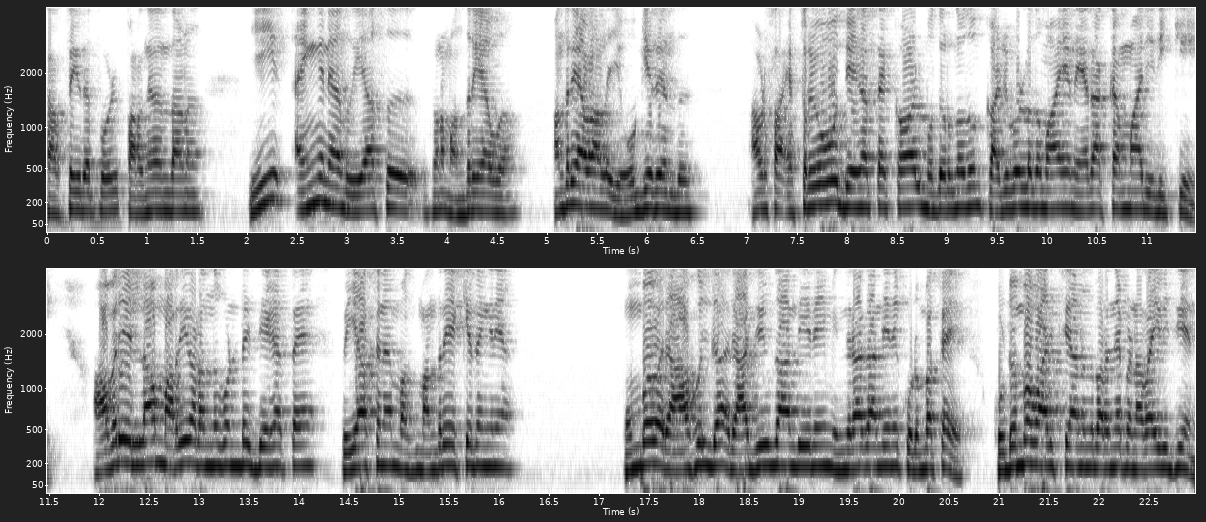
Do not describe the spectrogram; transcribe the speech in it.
ചർച്ച ചെയ്തപ്പോൾ പറഞ്ഞത് എന്താണ്? ഈ എങ്ങനെയാണ് റിയാസ് ഇത്തവണ മന്ത്രിയാവുക? മന്ത്രിയാവാനുള്ള യോഗ്യത എന്ത്? അവിടെ എത്രയോ ഇദ്ദേഹത്തെക്കാൾ മുതിർന്നതും കഴിവുള്ളതുമായ നേതാക്കന്മാരിരിക്കെ. അവരെല്ലാം മറികടന്നുകൊണ്ട് ഇദ്ദേഹത്തെ റിയാസിനെ മന്ത്രിയാക്കിയത് എങ്ങനെയാ? മുമ്പ് രാഹുൽ രാജീവ് ഗാന്ധിയെയും ഇന്ദിരാഗാന്ധിയെയും കുടുംബത്തെ കുടുംബവാഴ്ചയാണെന്ന് പറഞ്ഞ പിണറായി വിജയൻ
